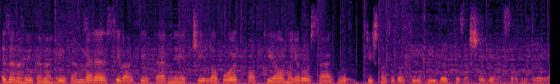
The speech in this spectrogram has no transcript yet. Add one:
Ezen a héten a hét embere Szilaj Péterné Csilla volt, aki a Magyarországú Krisna Tudati Hívők Közösségének szóvivője.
